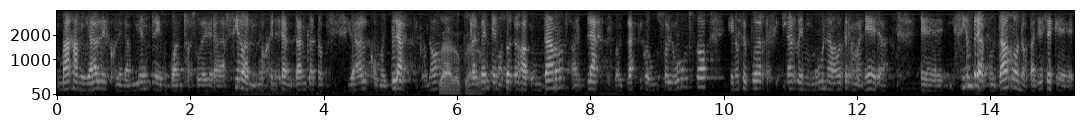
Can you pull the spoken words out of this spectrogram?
más amigables con el ambiente en cuanto a su degradación y no generan tanta toxicidad como el plástico, ¿no? Claro, claro. Realmente nosotros apuntamos al plástico, el plástico de un solo uso que no se puede reciclar de ninguna otra manera. Eh, y siempre apuntamos, nos parece que,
